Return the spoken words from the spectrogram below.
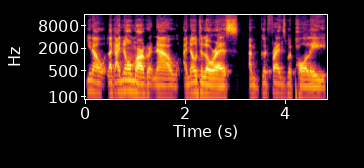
you know, like I know Margaret now, I know Dolores, I'm good friends with Paulie.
